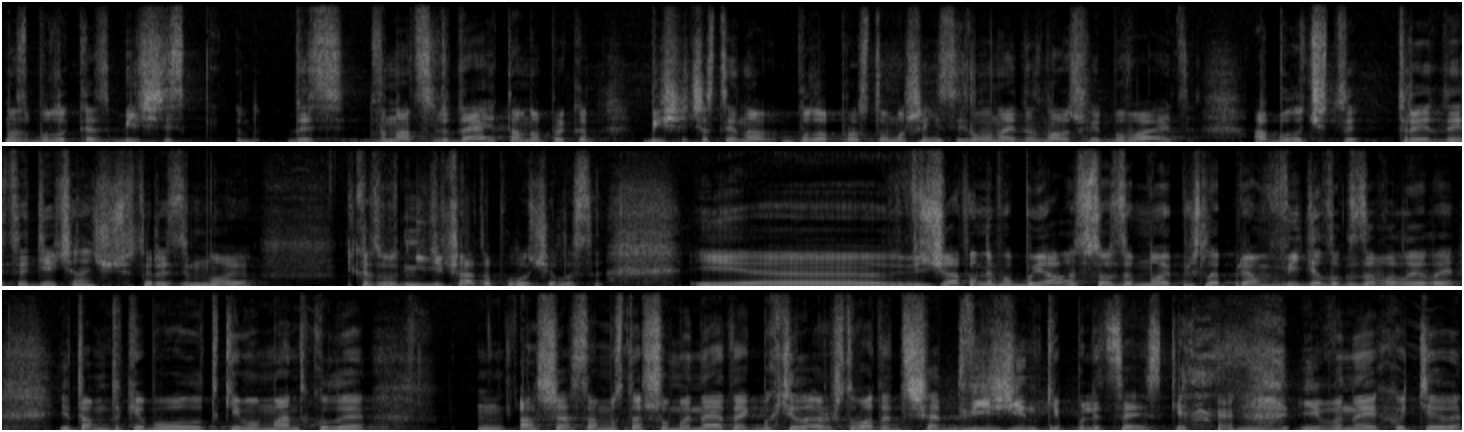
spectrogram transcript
У нас була якась більшість, десь 12 людей, там, наприклад, більша частина була просто в машині сиділа, навіть не знала, що відбувається. А було 4, 3, здається, дівчини чи 4 зі мною. Якраз одні дівчата вийшло. І е, дівчата не побоялися, все зі мною пішли, прямо в відділок завалили. І там такий був такий момент, коли. А ще саме основне, що мене так би хотіли арештувати ще дві жінки поліцейські. І вони хотіли.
